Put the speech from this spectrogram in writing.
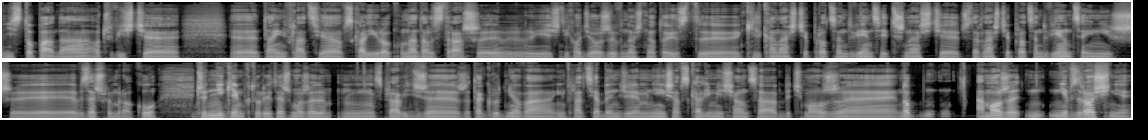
listopada. Oczywiście ta inflacja w skali roku nadal straszy. Jeśli chodzi o żywność, no to jest e, kilkanaście procent więcej, 13-14% więcej niż e, w zeszłym roku. Czynnikiem, który też może mm, sprawić, że, że ta grudniowa inflacja będzie mniejsza w skali miesiąca, być może, no, a może nie wzrośnie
